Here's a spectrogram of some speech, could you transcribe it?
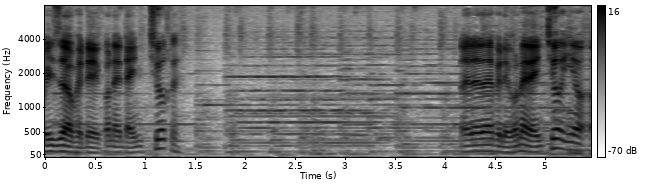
Bây giờ phải để con này đánh trước đây. Đây đây đây, phải để con này đánh trước anh em ạ.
